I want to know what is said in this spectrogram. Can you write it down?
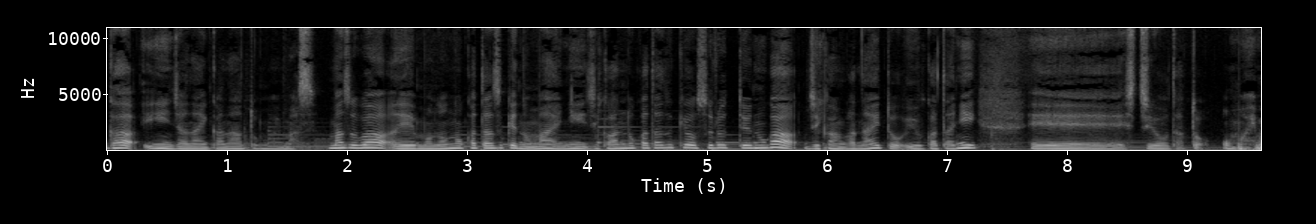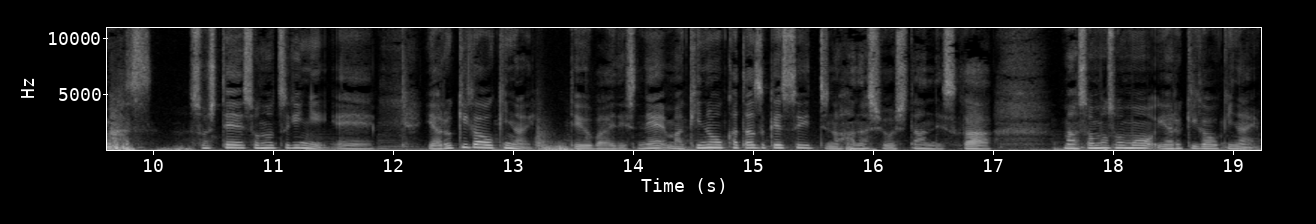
がいいんじゃないかなと思います。まずは、えー、物の片付けの前に時間の片付けをするっていうのが時間がないという方に、えー、必要だと思います。そしてその次に、えー、やる気が起きないっていう場合ですね、まあ、昨日片付けスイッチの話をしたんですが、まあ、そもそもやる気が起きない。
